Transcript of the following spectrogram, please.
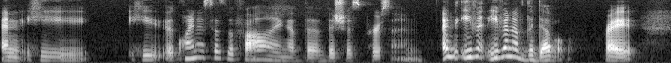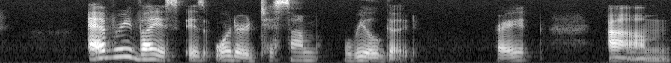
and he, he, Aquinas says the following of the vicious person, and even, even of the devil, right? Every vice is ordered to some real good, right? Um,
